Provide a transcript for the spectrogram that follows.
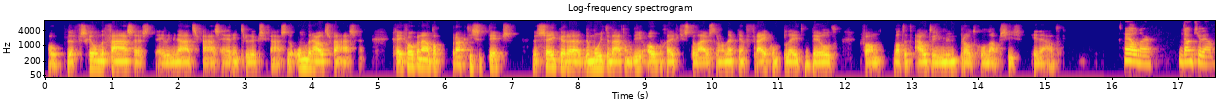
op de verschillende fases, de eliminatiefase, herintroductiefase, de onderhoudsfase. Geef ook een aantal praktische tips, dus zeker uh, de moeite waard om die ook nog eventjes te luisteren, want dan heb je een vrij compleet beeld van wat het auto-immuunprotocol nou precies inhoudt. Helder, dankjewel.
